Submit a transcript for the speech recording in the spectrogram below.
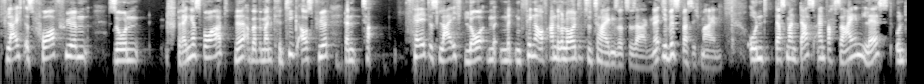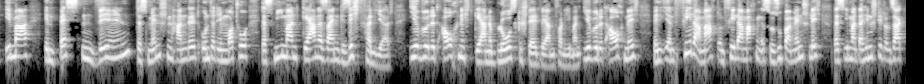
vielleicht ist Vorführen so ein strenges Wort, ne? aber wenn man Kritik ausführt, dann fällt es leicht, mit dem Finger auf andere Leute zu zeigen, sozusagen. Ne? Ihr wisst, was ich meine. Und dass man das einfach sein lässt und immer im besten Willen des Menschen handelt unter dem Motto, dass niemand gerne sein Gesicht verliert. Ihr würdet auch nicht gerne bloßgestellt werden von jemandem. Ihr würdet auch nicht, wenn ihr einen Fehler macht, und Fehler machen ist so super menschlich, dass jemand dahin steht und sagt,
